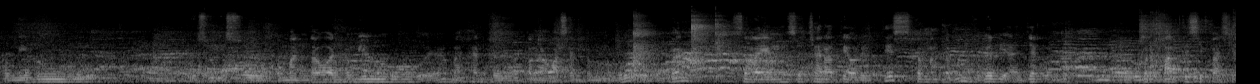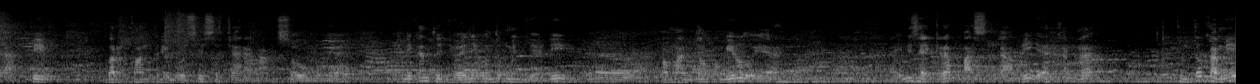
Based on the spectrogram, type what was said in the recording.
pemilu, eh, isu-isu pemantauan pemilu, ya, bahkan ke pengawasan pemilu, gitu kan. Selain secara teoritis teman-teman juga diajak untuk e, berpartisipasi aktif berkontribusi secara langsung ya. Ini kan tujuannya untuk menjadi e, pemantau pemilu ya. Nah ini saya kira pas sekali ya karena tentu kami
